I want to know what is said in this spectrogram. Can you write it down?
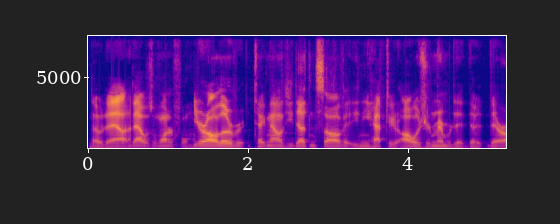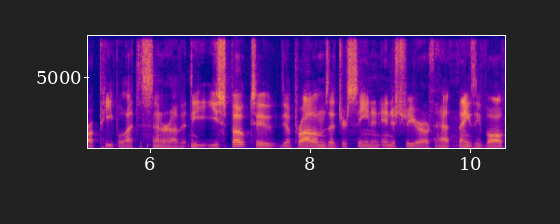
No doubt. That was wonderful. You're all over it. Technology doesn't solve it, and you have to always remember that there, are people at the center of it. You spoke to the problems that you're seeing in industry or how things evolve.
